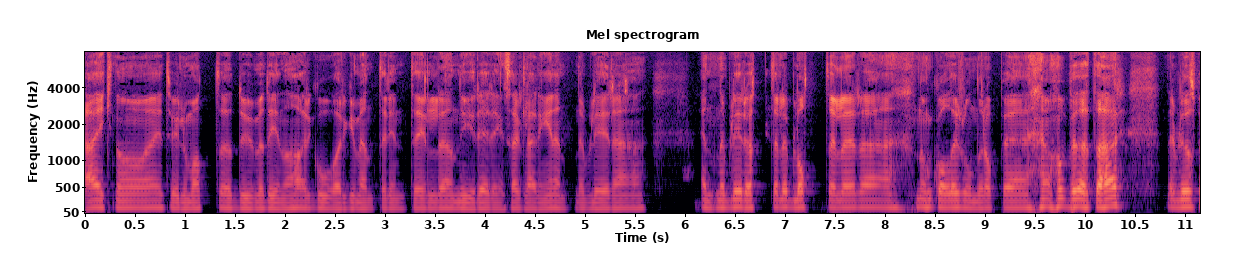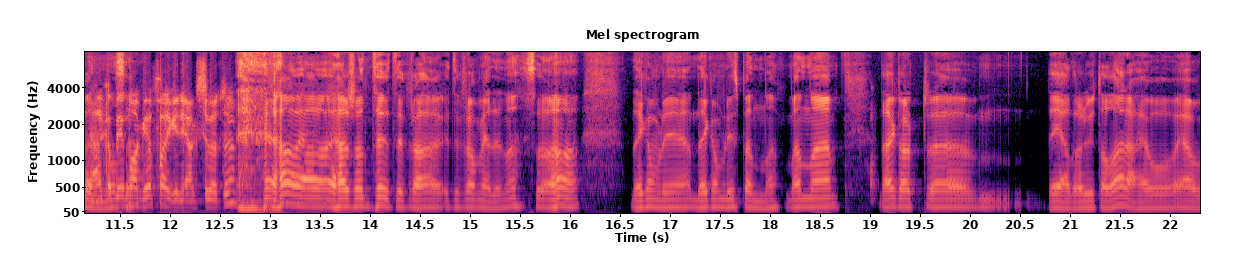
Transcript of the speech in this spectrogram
Jeg er ikke noe i tvil om at eh, du med dine har gode argumenter inn til eh, nye regjeringserklæringer, enten det blir, eh, enten det blir rødt eller blått eller noen koalisjoner oppi, oppi dette her. Det blir jo spennende. Det kan bli mange fargenyanser, vet du. ja, ja, jeg har skjønt det ut ifra- mediene, så det kan bli, det kan bli spennende. Men det er klart Det jeg drar ut av der, er jo Jeg har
